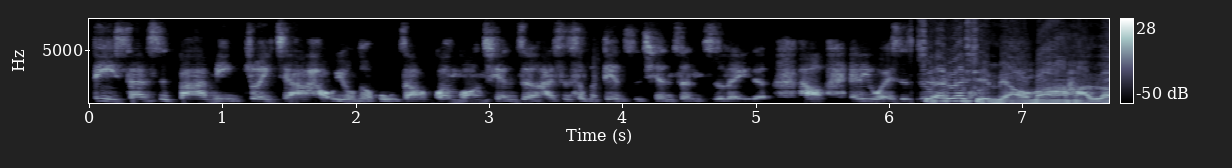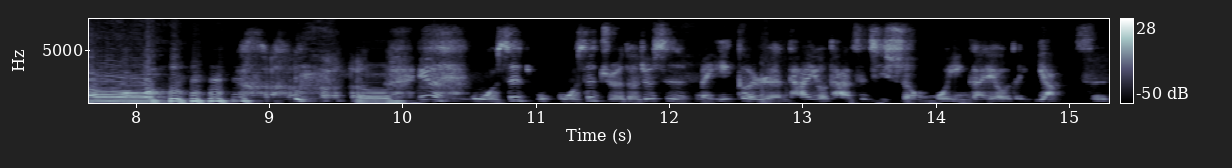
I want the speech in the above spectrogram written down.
第三十八名最佳好用的护照，观光签证还是什么电子签证之类的。好，anyway 是这现在在么闲聊吗？Hello，嗯因为我是我是觉得，就是每一个人他有他自己生活应该有的样子。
